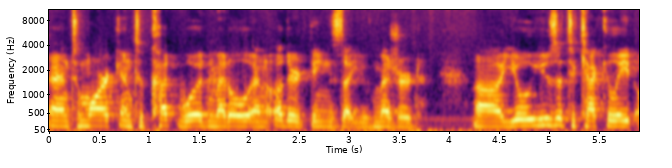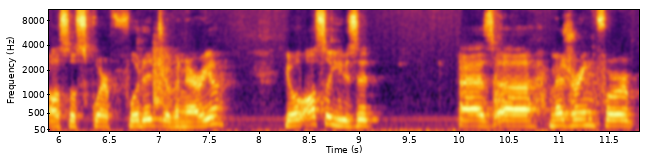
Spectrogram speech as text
and to mark and to cut wood, metal, and other things that you've measured. Uh, you'll use it to calculate also square footage of an area. You'll also use it as uh, measuring for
